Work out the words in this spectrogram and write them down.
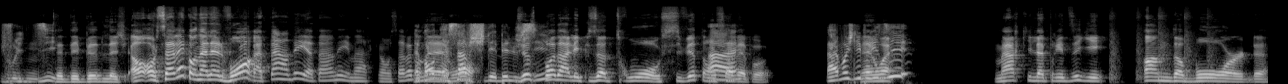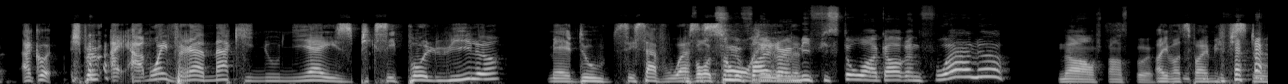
Je vous le dis. C'est débile lég- Oh, on savait qu'on allait le voir. Attendez, attendez, Marc. On savait Le qu'on monde allait le voir. je suis débile Juste aussi. pas dans l'épisode 3. Aussi vite, on Ah le ouais? savait pas. Ben, moi, je l'ai Ben prédit. ouais. Marc, il l'a prédit, il est on the board. Écoute, je peux. À moins vraiment qu'il nous niaise pis que c'est pas lui, là. Mais dude, c'est sa voix, c'est son nous faire rire, un là. Mephisto encore une fois, là? Non, je pense pas. Ah, ils vont-tu faire Mephisto?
